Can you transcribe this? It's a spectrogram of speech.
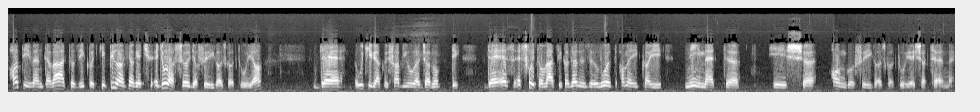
hat évente változik, hogy ki pillanatnyilag egy, egy olasz hölgy a főigazgatója, de úgy hívják, hogy Fabiola Gianotti. De ez, ez folyton változik, az előző volt amerikai, német és angol főigazgatója is a CERN-nek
